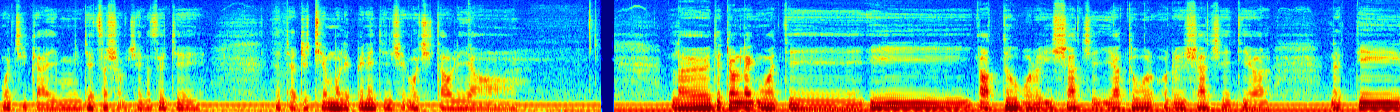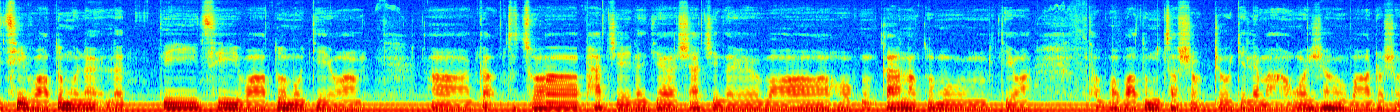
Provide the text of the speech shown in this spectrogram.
qua chỉ cái mình để cho số chế nó sẽ chế để cho tiếp một lần bên trên sẽ ở chỉ tàu liền là tôi trong lệnh qua thì ý auto ở đây sát chế auto ở đây sát chế thì ờ, là tí chi vào tôi muốn là tí chi vào tôi muốn chế à à có cho phát chế là giờ sát chế là vào học cái nào tôi muốn chế à thọ vào vào tôi muốn cho số chủ thì là mà ở sau vào đó số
